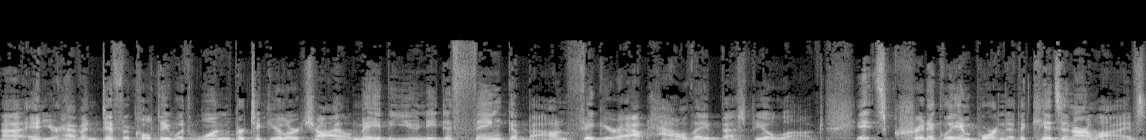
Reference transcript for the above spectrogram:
uh, and you're having difficulty with one particular child, maybe you need to think about and figure out how they best feel loved. It's critically important that the kids in our lives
